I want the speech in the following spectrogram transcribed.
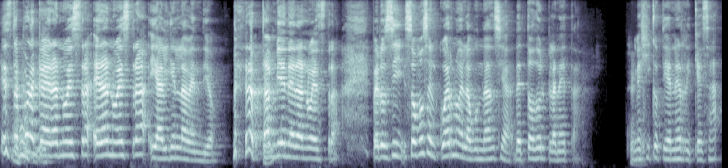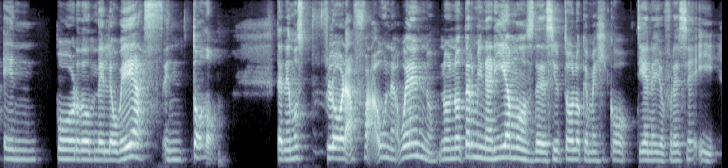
está por acá, era nuestra, era nuestra y alguien la vendió, también era nuestra. Pero sí, somos el cuerno de la abundancia de todo el planeta. México tiene riqueza en por donde lo veas, en todo. Tenemos flora, fauna. Bueno, no, no terminaríamos de decir todo lo que México tiene y ofrece y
